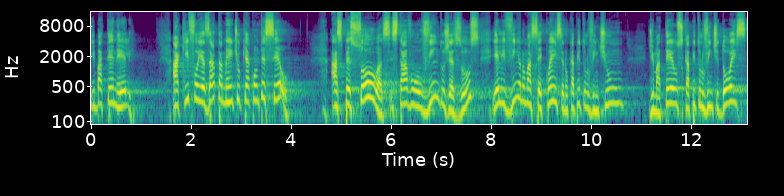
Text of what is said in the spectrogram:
e bater nele. Aqui foi exatamente o que aconteceu. As pessoas estavam ouvindo Jesus, e ele vinha numa sequência, no capítulo 21, de Mateus, capítulo 22,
